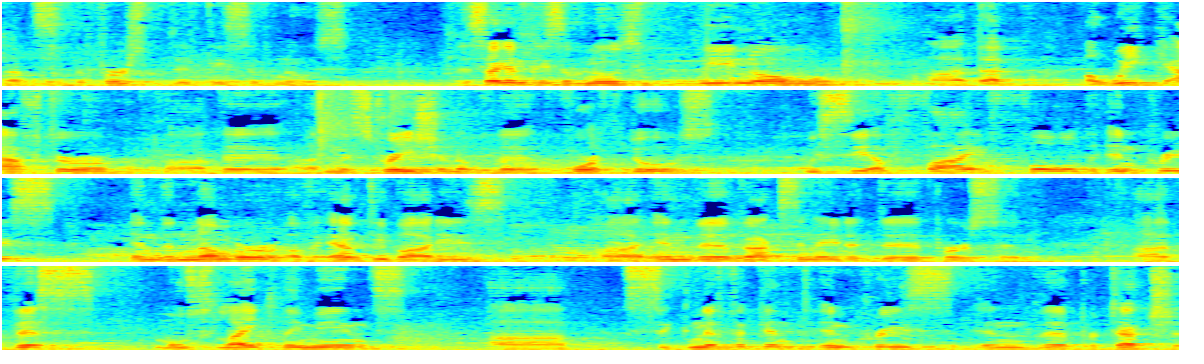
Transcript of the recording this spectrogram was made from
That's the first piece of news. The second piece of news, we know uh, that a week after uh, the administration of the fourth dose, we see a five-fold increase in the number of antibodies uh, in the vaccinated uh, person. Uh, this most likely means uh, significant increase in the protection.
